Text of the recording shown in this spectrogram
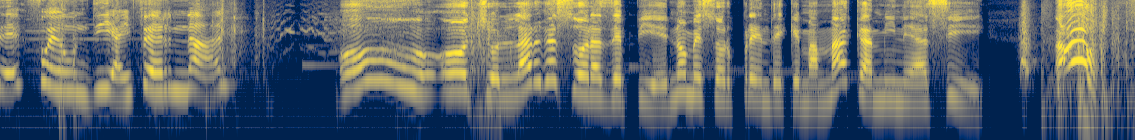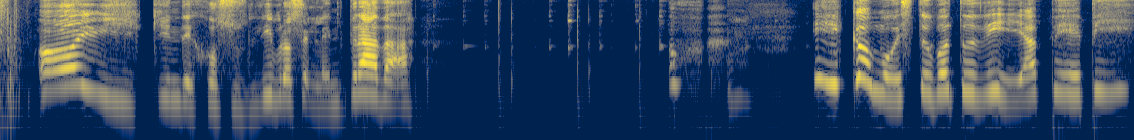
Este fue un día infernal. Oh, ocho largas horas de pie. No me sorprende que mamá camine así. ¡Ah! ¡Ay! ¿Quién dejó sus libros en la entrada? ¿Y cómo estuvo tu día, Pepi?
